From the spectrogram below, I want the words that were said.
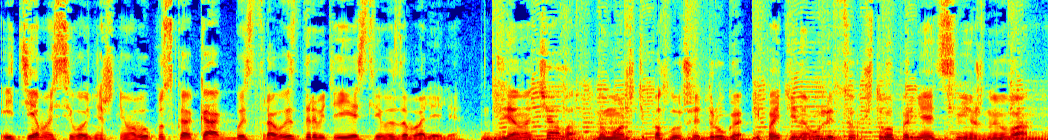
И тема сегодняшнего выпуска «Как быстро выздороветь, если вы заболели». Для начала вы можете послушать друга и пойти на улицу, чтобы принять снежную ванну.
